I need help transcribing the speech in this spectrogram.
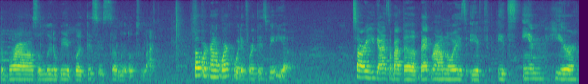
the brows a little bit, but this is a little too light. But we're gonna work with it for this video. Sorry you guys about the background noise if it's in here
